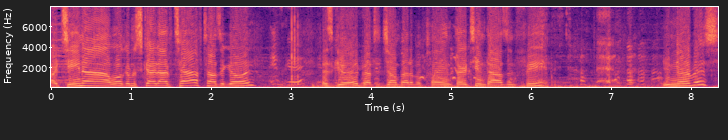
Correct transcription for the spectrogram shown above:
Martyna, welcome to Skydive Taft. How's it going? It's good. It's good. About to jump out of a plane 13,000 feet. You nervous?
